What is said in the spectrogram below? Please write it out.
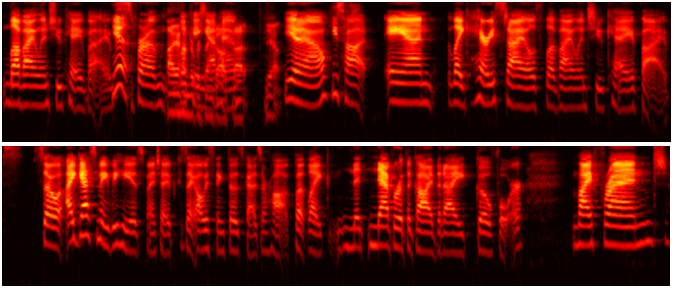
Love Island UK vibes. Yeah. from I 100% looking at got him. that. Yeah. You know, He's hot. and like Harry Styles, Love Island UK vibes. So I guess maybe he is my type because I always think those guys are hot, but like n- never the guy that I go for. My friend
